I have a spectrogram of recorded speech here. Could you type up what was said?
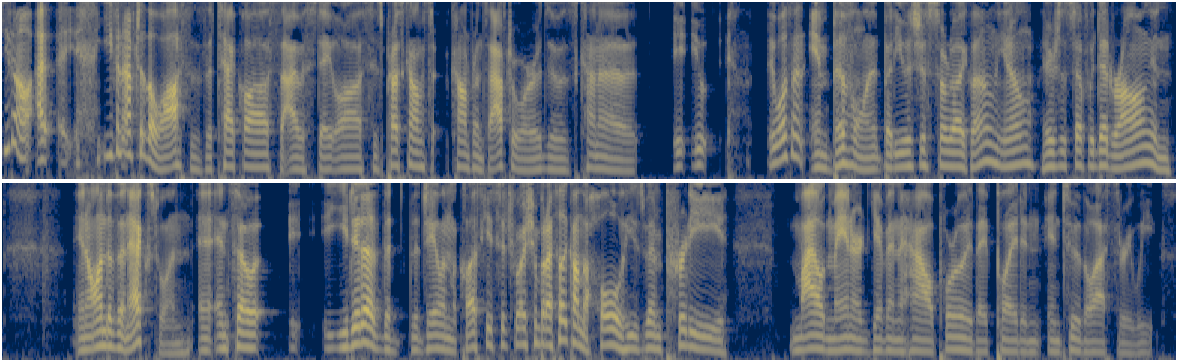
you know, I, I, even after the losses, the Tech loss, the Iowa State loss, his press com- conference afterwards, it was kind of it, it. It wasn't ambivalent, but he was just sort of like, well, you know, here's the stuff we did wrong, and and on to the next one. And, and so you did have the the Jalen McCleskey situation, but I feel like on the whole, he's been pretty mild mannered given how poorly they've played in, in two of the last three weeks.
